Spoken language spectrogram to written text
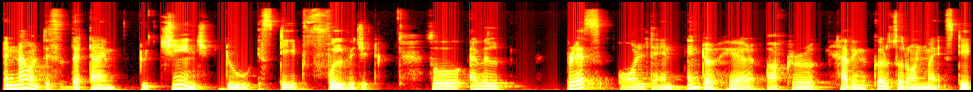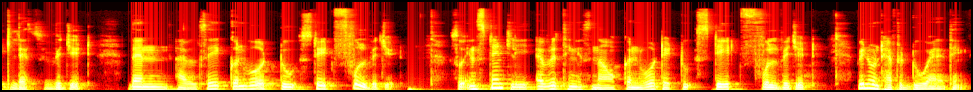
and now this is the time to change to stateful widget. So I will press alt and enter here after having a cursor on my stateless widget. Then I will say convert to stateful widget. So instantly everything is now converted to stateful widget. We don't have to do anything.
